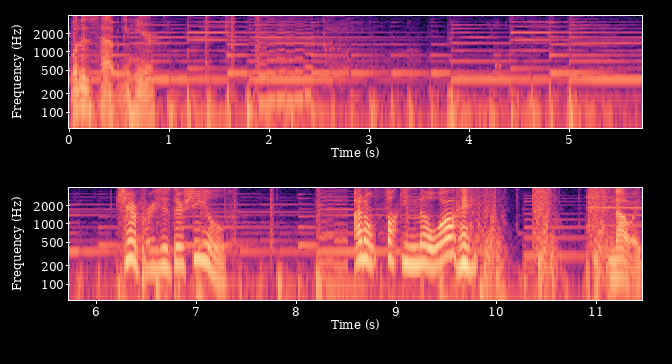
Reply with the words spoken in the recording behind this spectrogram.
What is happening here? Champ raises their shield. I don't fucking know why. Now it.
